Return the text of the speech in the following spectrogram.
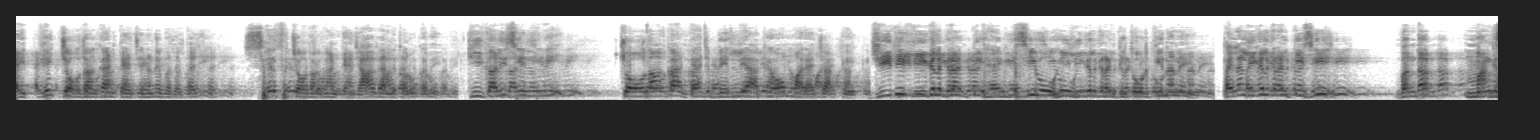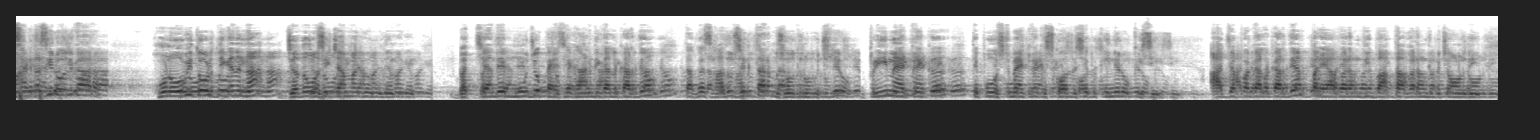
ਇੱਥੇ 14 ਘੰਟਿਆਂ ਚ ਇਹਨਾਂ ਨੇ ਬਦਲਤਾ ਜੀ। ਸਿਰਫ 14 ਘੰਟਿਆਂ ਚ ਆਹ ਗੱਲ ਕਰੋ ਕਦੇ। ਕੀ ਕਾਲੀ ਸੀ ਇੰਨੀ? ਵੀ 14 ਘੰਟਿਆਂ ਚ ਬਿੱਲ ਲਿਆ ਕੇ ਉਹ ਮਾਰਿਆ ਚੱਕ ਕੇ। ਜਿਹਦੀ ਲੀਗਲ ਗਰੰਟੀ ਹੈਗੀ ਸੀ, ਉਹੀ ਲੀਗਲ ਗਾਰੰਟੀ ਤੋੜਤੀ ਇਹਨਾਂ ਨੇ। ਪਹਿਲਾਂ ਲੀਗਲ ਗਰੰਟੀ ਸੀ। ਬੰਦਾ ਮੰਗ ਸਕਦਾ ਸੀ ਰੋਜ਼ਗਾਰ। ਹੁਣ ਉਹ ਵੀ ਤੋੜਤੀ ਕਹਿੰਦੇ ਨਾ ਜਦੋਂ ਅਸੀਂ ਚਾਹਾਂਗੇ ਉਹਨੂੰ ਦੇਵਾਂਗੇ। ਬੱਚਿਆਂ ਦੇ ਮੂੰਹ ਚੋਂ ਪੈਸੇ ਖਾਣ ਦੀ ਗੱਲ ਕਰਦੇ ਹੋ ਤਾਂ ਫਿਰ ਸਾਧੂ ਸਿੰਘ ਧਰਮਸੋਤ ਨੂੰ ਪੁੱਛ ਲਿਓ। ਪ੍ਰੀ ਮੈਟ੍ਰਿਕ ਤੇ ਪੋਸਟ ਮੈਟ੍ਰਿਕ ਸਕਾਲਰਸ਼ਿਪ ਕਿਹਨੇ ਰੋਕੀ ਸੀ? ਅੱਜ ਆਪਾਂ ਗੱਲ ਕਰਦੇ ਹਾਂ ਪਰਿਆਵਰਨ ਦੀ ਵਾਤਾਵਰਨ ਦੀ ਬਚਾਉਣ ਦੀ।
